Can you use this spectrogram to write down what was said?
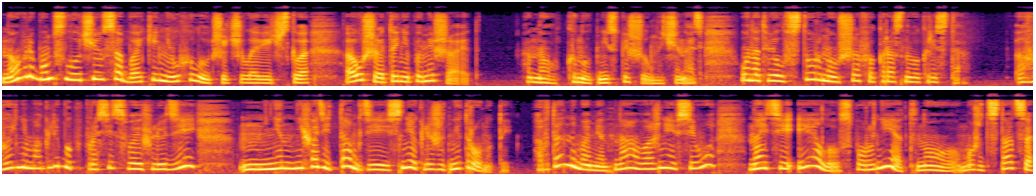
Но в любом случае у собаки нюх лучше человеческого, а уж это не помешает». Но Кнут не спешил начинать. Он отвел в сторону шефа Красного Креста. «Вы не могли бы попросить своих людей не, не ходить там, где снег лежит нетронутый? А в данный момент нам важнее всего найти Эллу, спору нет, но может статься,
